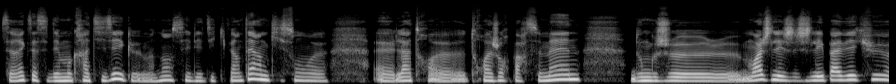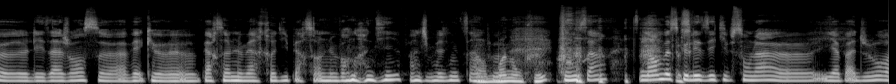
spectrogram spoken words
C'est vrai que ça s'est démocratisé et que maintenant c'est les équipes internes qui sont euh, euh, là trois, jours par semaine. Donc je, moi je l'ai, je l'ai pas vécu les agences avec personne le mercredi, personne le vendredi. Enfin, j'imagine que c'est un peu moi non plus comme ça. non, parce, que, les équipes sont là. Il n'y a pas de jour.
